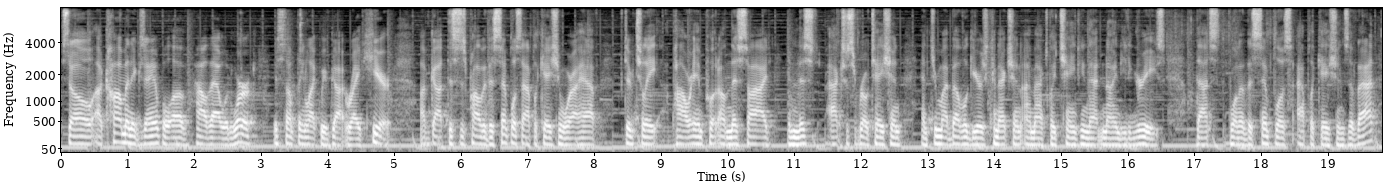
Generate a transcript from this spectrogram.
So a common example of how that would work is something like we've got right here. I've got, this is probably the simplest application where I have potentially power input on this side in this axis of rotation and through my bevel gears connection I'm actually changing that 90 degrees. That's one of the simplest applications of that.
